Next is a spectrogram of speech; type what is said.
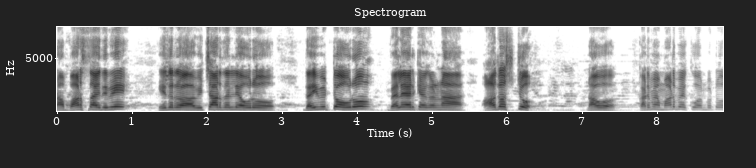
ನಾವು ಬಾರಿಸ್ತಾ ಇದ್ದೀವಿ. ಇದರ ವಿಚಾರದಲ್ಲಿ ಅವರು ದಯವಿಟ್ಟು ಅವರು ಬೆಲೆ ಏರಿಕೆಗಳನ್ನ ಆದಷ್ಟು ನಾವು ಕಡಿಮೆ ಮಾಡಬೇಕು ಅಂದ್ಬಿಟ್ಟು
